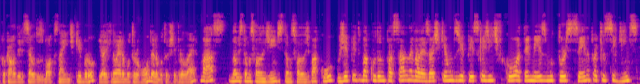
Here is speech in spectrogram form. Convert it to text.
que o carro dele saiu dos boxes na Indy quebrou. E olha que não era motor Honda, era motor Chevrolet. Mas não estamos falando de Indy, estamos falando de Baku. O GP do Baku do ano passado, né, Valéz? Eu acho que é um dos GPs que a gente ficou até mesmo torcendo para que os seguintes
